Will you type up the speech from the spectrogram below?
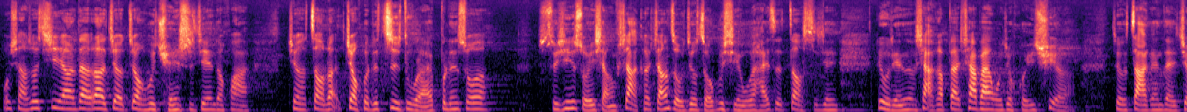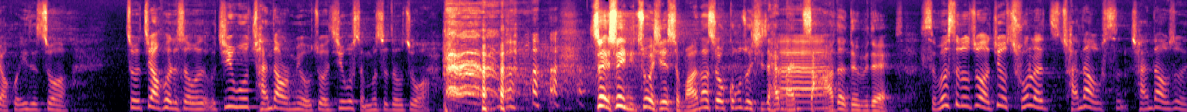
我想说，既然到到教教会全时间的话，就要照到教会的制度来，不能说。”随心所欲，想下课想走就走，不行，我还是到时间六点钟下课，下班我就回去了，就扎根在教会，一直做。做教会的时候，我几乎传道都没有做，几乎什么事都做。所以，所以你做些什么？那时候工作其实还蛮杂的，对不对？什么事都做，就除了传道是传道是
